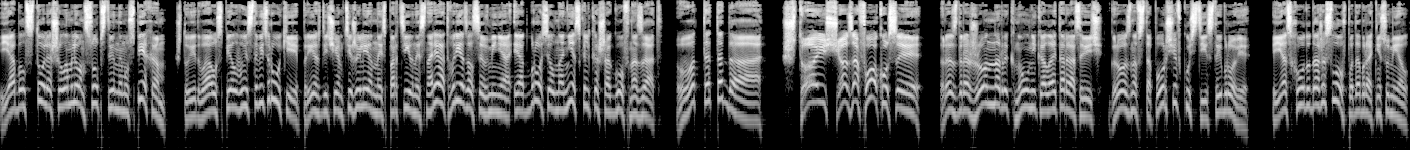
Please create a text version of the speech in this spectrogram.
Я был столь ошеломлен собственным успехом, что едва успел выставить руки, прежде чем тяжеленный спортивный снаряд врезался в меня и отбросил на несколько шагов назад. Вот это да! «Что еще за фокусы?» Раздраженно рыкнул Николай Тарасович, грозно встопорщив кустистые брови. Я сходу даже слов подобрать не сумел.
